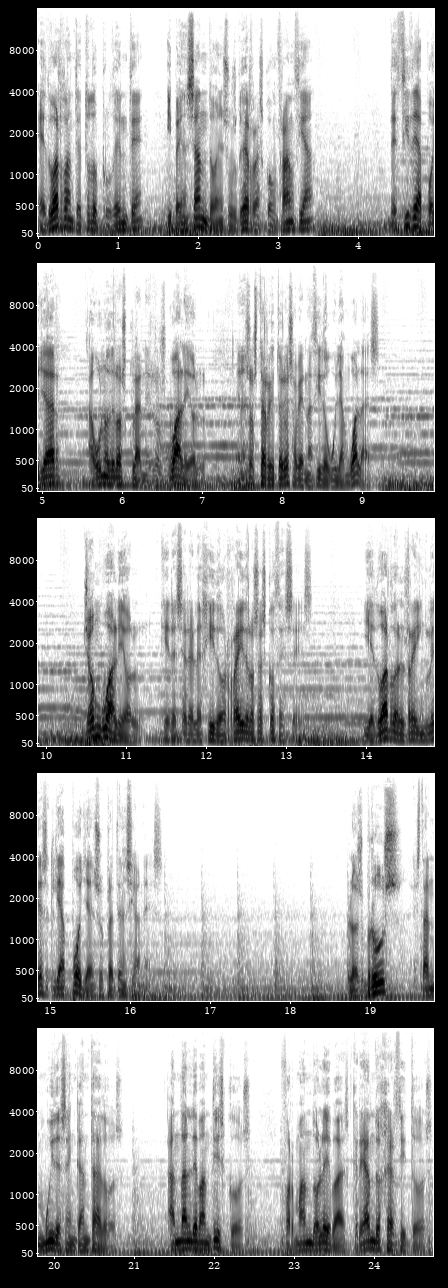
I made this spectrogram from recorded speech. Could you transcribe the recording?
Eduardo, ante todo prudente y pensando en sus guerras con Francia, decide apoyar a uno de los clanes, los Waleol, en esos territorios había nacido William Wallace. John Walliol quiere ser elegido rey de los escoceses y Eduardo el rey inglés le apoya en sus pretensiones. Los Bruce están muy desencantados, andan levantiscos, formando levas, creando ejércitos,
